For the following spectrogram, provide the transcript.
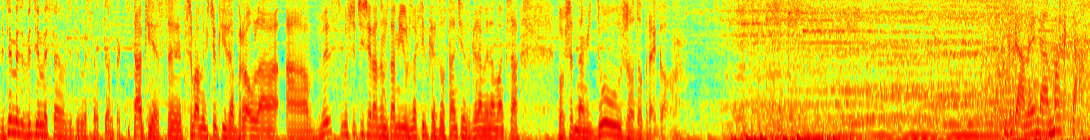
widzimy, widzimy się, widzimy się w piątek. Tak jest, y, trzymamy kciuki za Brawla, a wy słyszycie się razem z nami już za chwilkę. Zostańcie z Gramy na Maxa, bo przed nami dużo dobrego. Gramy na maksa.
